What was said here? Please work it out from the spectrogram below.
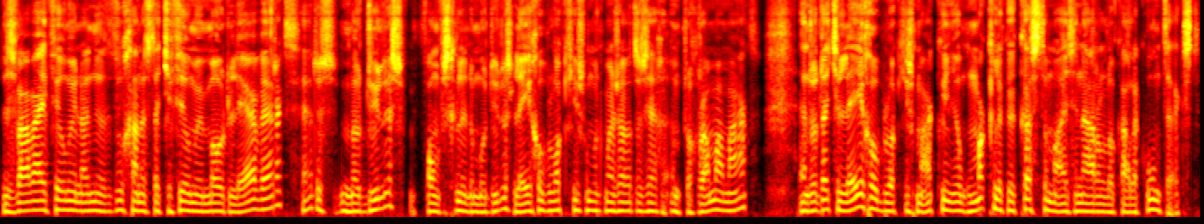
Dus waar wij veel meer naar- naartoe gaan is dat je veel meer modulair werkt. Hè? Dus modules van verschillende modules, Lego blokjes om het maar zo te zeggen, een programma maakt. En doordat je Lego blokjes maakt kun je ook makkelijker customizen naar een lokale context.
